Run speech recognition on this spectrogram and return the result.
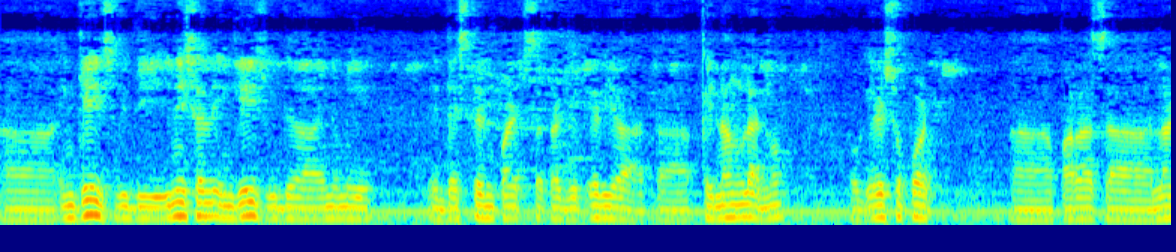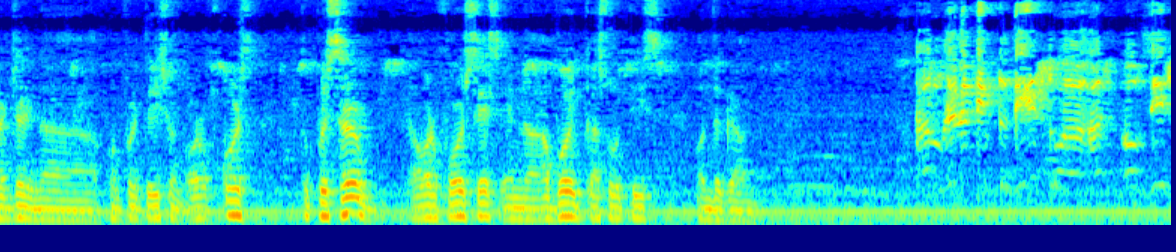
uh, engaged with the initially engaged with the enemy in the eastern parts sa target area at uh, kinanglan no og air support uh, para sa larger na confrontation or of course to preserve our forces and uh, avoid casualties on the ground. Um, relative to this, uh, as of this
